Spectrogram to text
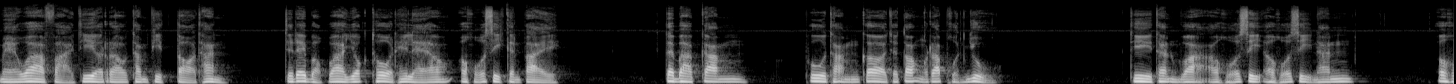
แม้ว่าฝ่ายที่เราทำผิดต่อท่าน จะได้บอกว่ายกโทษให้แล้ว เอาโหสิกันไป แต่บาปกรรม ผู้ทำก็จะต้องรับผลอยู่ ที่ท่านว่าอโหสิอโหสินั้นอโห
